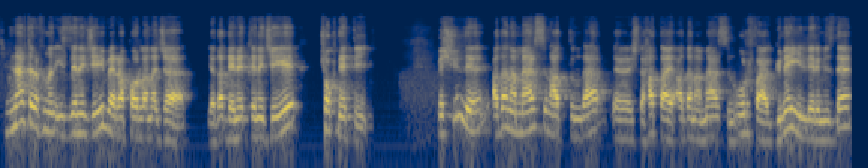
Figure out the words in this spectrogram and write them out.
kimler tarafından izleneceği ve raporlanacağı ya da denetleneceği çok net değil. Ve şimdi Adana-Mersin hattında e, işte Hatay, Adana, Mersin, Urfa, Güney illerimizde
